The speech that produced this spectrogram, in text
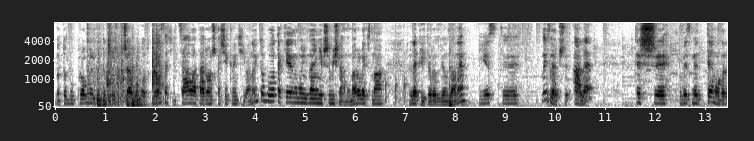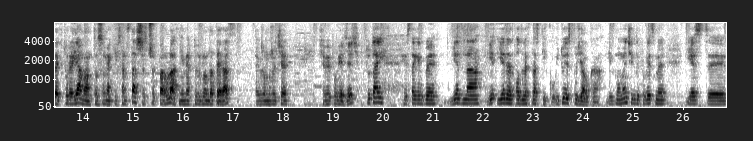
no to był problem, bo to po prostu trzeba było odkręcać i cała ta rączka się kręciła. No i to było takie, no moim zdaniem, nieprzemyślane. Marolex ma lepiej to rozwiązane i jest, y, no jest lepszy, ale też y, powiedzmy te modele, które ja mam, to są jakieś tam starsze sprzed paru lat. Nie wiem jak to wygląda teraz, także możecie się wypowiedzieć. Tutaj jest tak jakby jedna, je, jeden odlew plastiku i tu jest podziałka. I w momencie, gdy powiedzmy jest y,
